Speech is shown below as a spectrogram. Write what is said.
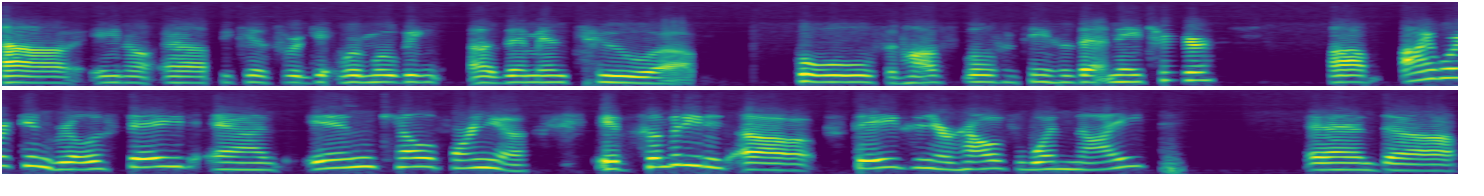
uh, you know, uh, because we're get, we're moving uh, them into uh, schools and hospitals and things of that nature. Uh, I work in real estate, and in California, if somebody uh, stays in your house one night and uh,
